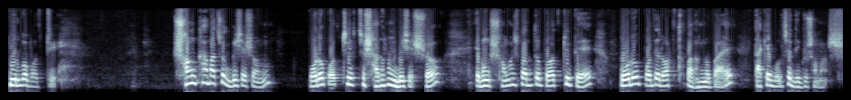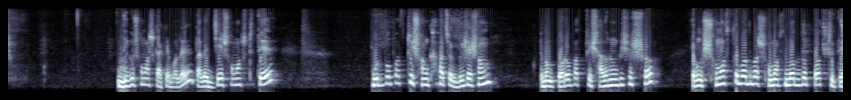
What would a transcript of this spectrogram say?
পূর্বপদটি, সংখ্যাবাচক বিশেষণ, পরপদটি হচ্ছে সাধারণ বিশেষ্য এবং সমাসবদ্ধ পদটিতে পরপদের অর্থ প্রাধান্য পায়, তাকে বলছে দ্বিগু সমাস। দ্বিগু সমাস কাকে বলে? তাহলে যে সমাসটিতে পূর্বপদটি সংখ্যাবাচক বিশেষণ এবং পরপদটি সাধারণ বিশেষ্য এবং সমস্ত পদ বা সমাসবদ্ধ পদটিতে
